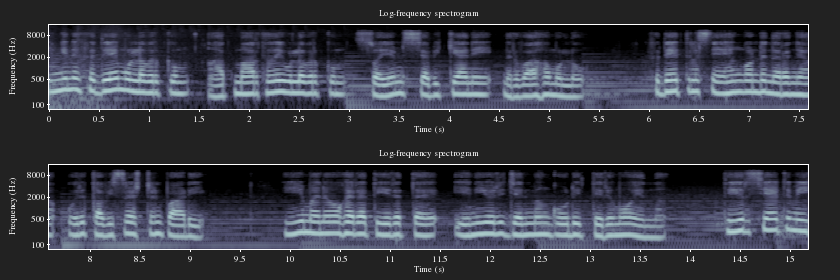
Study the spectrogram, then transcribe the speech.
ഇങ്ങനെ ഹൃദയമുള്ളവർക്കും ആത്മാർത്ഥതയുള്ളവർക്കും സ്വയം ശപിക്കാനേ നിർവാഹമുള്ളൂ. ഹൃദയത്തിൽ സ്നേഹം കൊണ്ട് നിറഞ്ഞ ഒരു കവിശ്രേഷ്ഠൻ പാടി ഈ മനോഹര തീരത്ത് ഇനിയൊരു ജന്മം കൂടി തരുമോ എന്ന്. തീർച്ചയായിട്ടും ഈ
